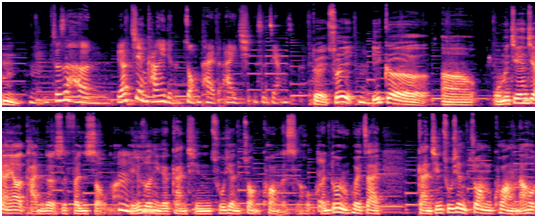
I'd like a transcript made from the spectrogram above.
嗯嗯，就是很比较健康一点的状态的爱情是这样子的。对，所以一个、嗯、呃，我们今天既然要谈的是分手嘛，嗯、也就是说你的感情出现状况的时候，嗯、很多人会在感情出现状况，然后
